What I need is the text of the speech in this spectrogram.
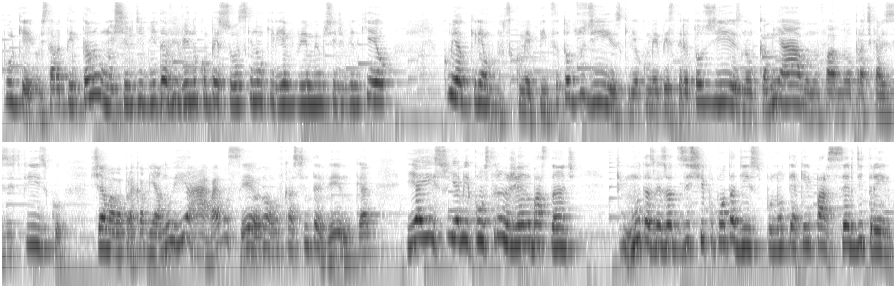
Por quê? Eu estava tentando um estilo de vida vivendo com pessoas que não queriam viver o mesmo estilo de vida que eu. Comia, queriam comer pizza todos os dias, queria comer besteira todos os dias, não caminhava, não, não praticava exercício físico, chamava para caminhar, não ia, ah, vai você, eu não vou ficar assistindo TV, não quero. E aí isso ia me constrangendo bastante muitas vezes eu desisti por conta disso, por não ter aquele parceiro de treino.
